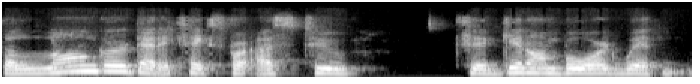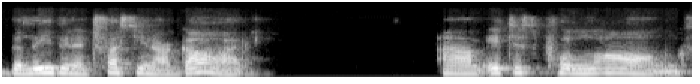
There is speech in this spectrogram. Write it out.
the longer that it takes for us to to get on board with believing and trusting our God, um, it just prolongs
